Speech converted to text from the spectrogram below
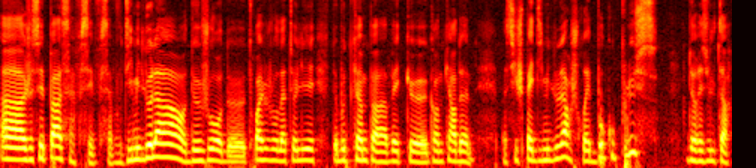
à, je sais pas, ça, ça vaut 10 000 dollars, deux jours, de, trois jours d'atelier de bootcamp avec euh, Cardone. Bah, si je paye 10 000 dollars, j'aurai beaucoup plus de résultats.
